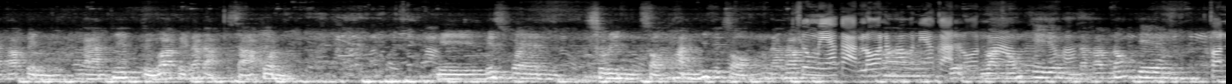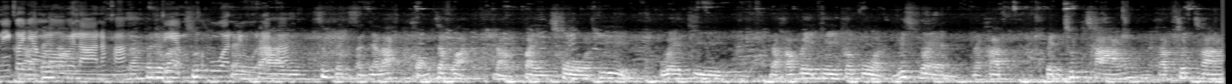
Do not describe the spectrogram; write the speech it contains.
นะครับ เป็นงานที่ถือว่าเป็นระดับสากล มีมิสแกรนสุรินทร์2022 นะครับช่วงนี้อากาศร้อนนะคะ วันนี้อากาศร้อนมากน้องเลเกยมนะคะนะครับน้องเกมตอนนี้ก็ยังรอเวลานะคะนักเตรียมชุดขบวนแต่องยู่กานะคะยซึ่งเป็นสัญลักษณ์ของจังหวัดนำไปโชว์ที่เวทีนะครับ เวทีประกวดมิสแกรนนะครับ เป็นชุดช้างนะครับ ชุดช้าง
